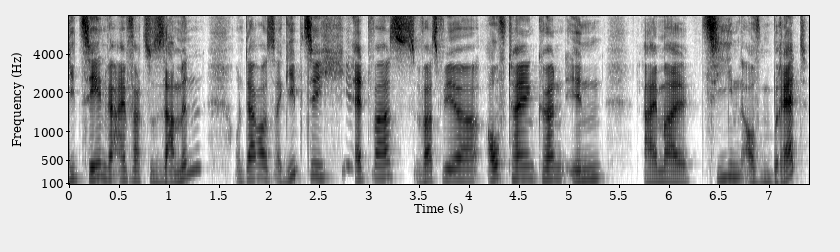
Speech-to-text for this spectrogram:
Die zählen wir einfach zusammen und daraus ergibt sich etwas, was wir aufteilen können in einmal ziehen auf dem Brett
